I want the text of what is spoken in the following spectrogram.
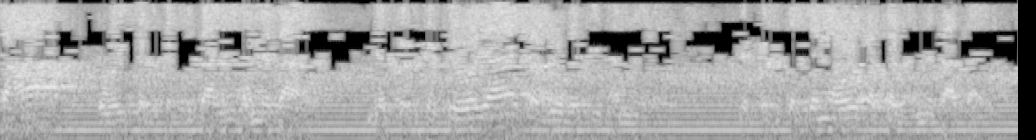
कहा तो वही सत्कृत्यता ही धन्यता। है जब सत्कृत्य हो जाए, तब वो व्यक्ति धन्य है। जब सत्कृत्य न हो, तब तक धन्यता है।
